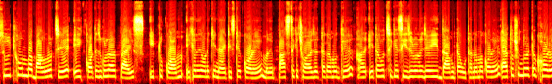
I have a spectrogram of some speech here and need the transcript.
সুইট হোম বা বাংলোর চেয়ে এই কটেজগুলোর প্রাইস একটু কম। এখানে অনেকে নাইট স্টে করে মানে পাঁচ থেকে ছ হাজার টাকার মধ্যে। আর এটা হচ্ছে কি সিজন অনুযায়ী দামটা ওঠানামা করে। এত সুন্দর একটা ঘরে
